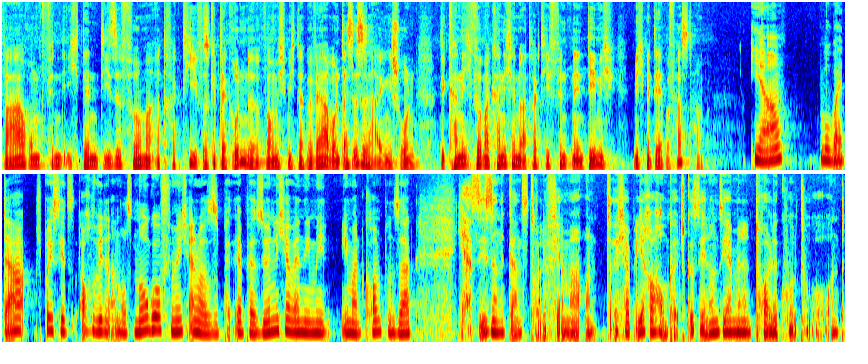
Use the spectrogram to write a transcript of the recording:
warum finde ich denn diese Firma attraktiv? Es gibt ja Gründe, warum ich mich da bewerbe und das ist es ja eigentlich schon. Die kann ich, Firma kann ich ja nur attraktiv finden, indem ich mich mit der befasst habe. Ja, wobei da sprichst du jetzt auch wieder ein anderes No-Go für mich an, weil es ist eher persönlicher, wenn jemand kommt und sagt, ja, sie sind eine ganz tolle Firma und ich habe ihre Homepage gesehen und sie haben eine tolle Kultur und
